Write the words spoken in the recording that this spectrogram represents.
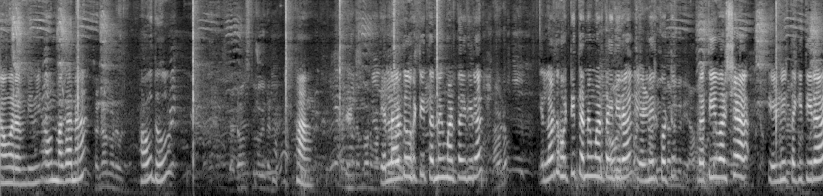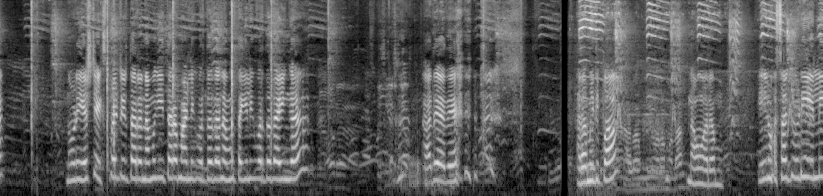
ನಾವು ಆರಾಮಿದ್ದೀವಿ. ಅವನ್ ಮಗನ? ಹೌದು. ಹಾ. ಎಲ್ಲಾರ್ದು ಹೊಟ್ಟಿ ತನ್ನಂಗ್ ಮಾಡ್ತಾ ಇದ್ದೀರಾ? ಎಲ್ಲಾರ್ದು ಹೊಟ್ಟಿ ತನ್ನಂಗ್ ಮಾಡ್ತಾ ಇದ್ದೀರಾ? ಎಳ್ನೀರ್ ಕೊಟ್ಟು ಪ್ರತಿ ವರ್ಷ ಎಳ್ನೀರ್ ತೆಗಿತೀರಾ? ನೋಡಿ ಎಷ್ಟು ಎಕ್ಸ್ಪರ್ಟ್ ಇರ್ತಾರ. ನಮಗೆ ಈ ತರ ಮಾಡ್ಲಿಕ್ಕೆ ಬರ್ತದ, ನಮಗ್ ತೆಗಿಲಿಕ್ಕೆ ಬರ್ತದ ಹಿಂಗ? ಅದೇ ಅದೇ. ಆರಾಮಿದೀಪ ನಾವು ಆರಾಮ್. ಏನು ಹೊಸ ಜೋಡಿ ಎಲ್ಲಿ,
